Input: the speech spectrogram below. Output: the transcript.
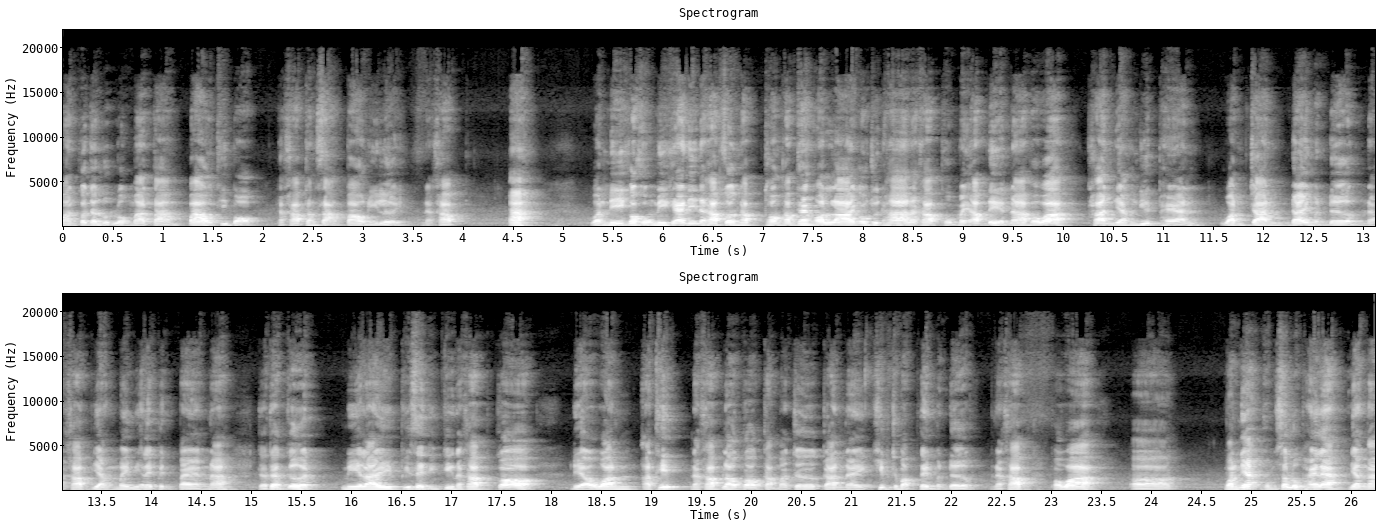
มันก็จะหลุดลงมาตามเป้าที่บอกนะครับ ทั้ง 3 เป้านี้เลยนะครับอะวันนี้ก็คงมีแค่นี้นะครับ ส่วนครับทองคำแท่งออนไลน์ก็จุด5นะครับ ผมไม่อัปเดตนะ เพราะว่าท่านยังยึดแผน วันจันทร์ได้เหมือนเดิมนะครับ ยังไม่มีอะไรเปลี่ยนแปลงนะ แต่ถ้าเกิดมีอะไรพิเศษจริง ๆนะครับ ก็เดี๋ยววันอาทิตย์นะครับ เราก็กลับมาเจอกันในคลิปฉบับเต็มเหมือนเดิมนะครับ เพราะว่าวันนี้ผมสรุปให้แล้วยังไง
